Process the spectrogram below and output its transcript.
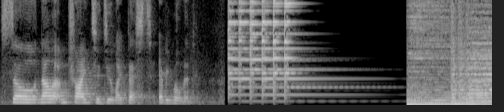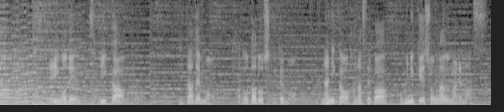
So now I'm trying to do my best every moment. English でスピーカー下手でもたどたどしくても何かを話せばコミュニケーションが生まれます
